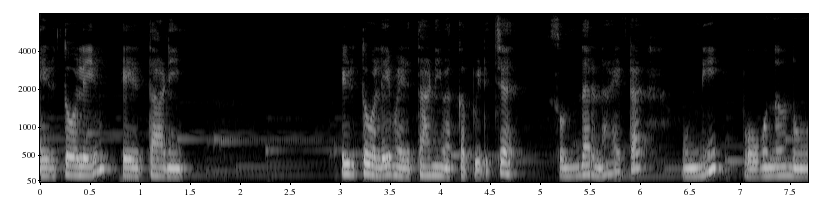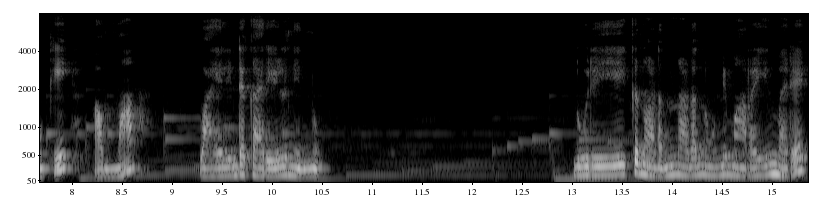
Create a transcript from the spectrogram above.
എഴുത്തോലയും എഴുത്താണിയും. എഴുത്തോലയും എഴുത്താണിയും ഒക്കെ പിടിച്ച് സുന്ദരനായിട്ട് ഉണ്ണി പോകുന്നത് നോക്കി അമ്മ വയലിന്റെ കരയിൽ നിന്നു. ദൂരേക്ക് നടന്ന് നടന്ന് ഉണ്ണി മറയും വരെ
